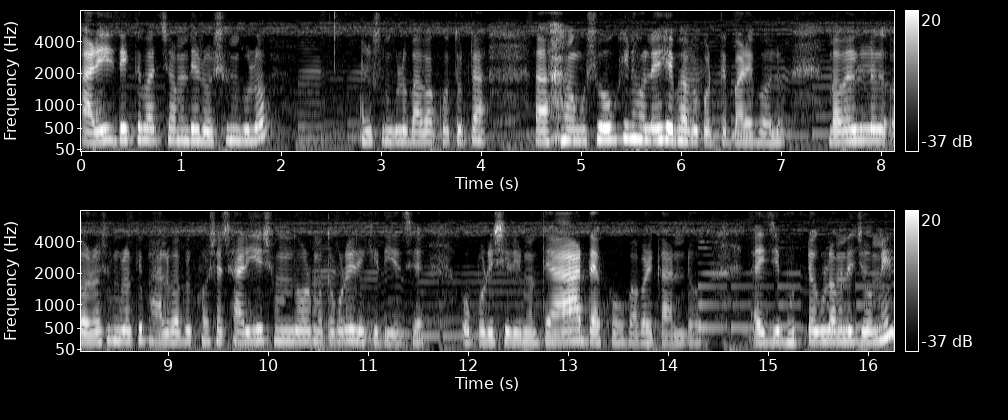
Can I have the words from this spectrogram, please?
আর এই দেখতে পাচ্ছ আমাদের রসুনগুলো। রসুনগুলো বাবা কতটা শৌখিন হলে এভাবে করতে পারে বলো? বাবা এগুলো, রসুনগুলোকে ভালোভাবে খোসা ছাড়িয়ে সুন্দর মতো করে রেখে দিয়েছে ওপরে সিঁড়ির মধ্যে। আর দেখো বাবার কাণ্ড। এই যে ভুট্টাগুলো আমাদের জমির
